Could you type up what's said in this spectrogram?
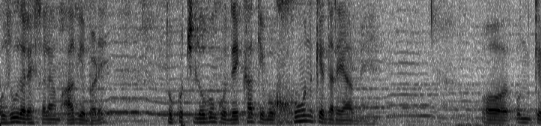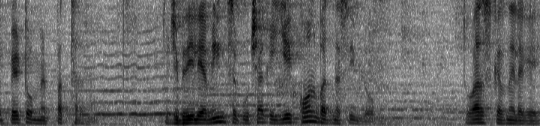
حضور علیہ السلام آگے بڑھے تو کچھ لوگوں کو دیکھا کہ وہ خون کے دریا میں ہیں اور ان کے پیٹوں میں پتھر ہیں۔ تو جبریل امین سے پوچھا کہ یہ کون بد نصیب لوگ ہیں؟ تو عرض کرنے لگے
